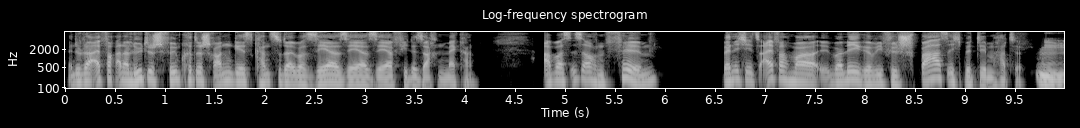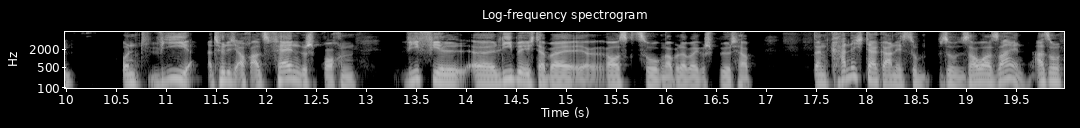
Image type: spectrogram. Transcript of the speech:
wenn du da einfach analytisch, filmkritisch rangehst, kannst du da über sehr, sehr, sehr viele Sachen meckern. Aber es ist auch ein Film, wenn ich jetzt einfach mal überlege, wie viel Spaß ich mit dem hatte, Mhm. und wie, natürlich auch als Fan gesprochen, wie viel äh, Liebe ich dabei äh, rausgezogen habe, dabei gespürt habe, dann kann ich da gar nicht so, so sauer sein. Also,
